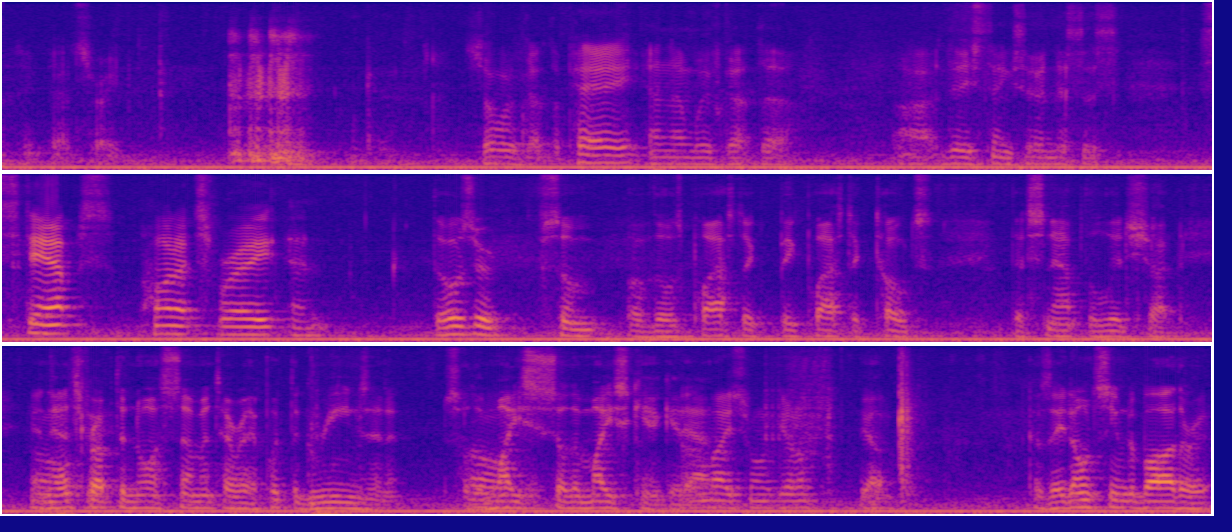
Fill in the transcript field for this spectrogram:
I think that's right. So we've got the pay, and then we've got the, uh, these things, here, and this is stamps, hornet spray, and, Those are some of those plastic, big plastic totes that snap the lid shut. And Oh, that's for okay. up to North Cemetery. I put the greens in it, so the Oh, okay. mice, so the mice can't get out. the at it. mice won't get them. Yeah. Cause they don't seem to bother it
